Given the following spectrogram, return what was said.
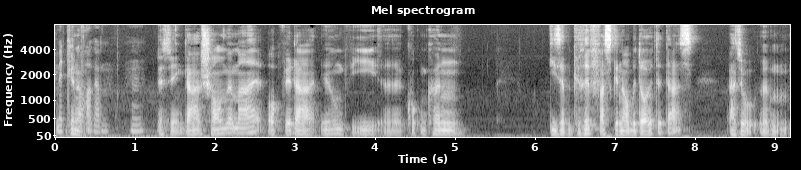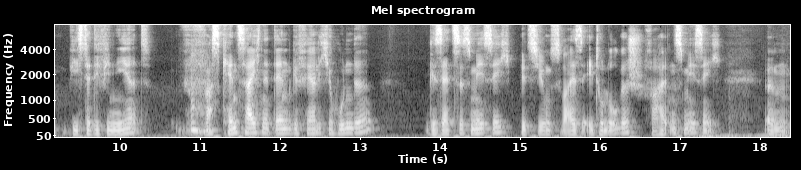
mit Genau. den Vorgaben. Hm. Deswegen, da schauen wir mal, ob wir da irgendwie äh, gucken können, dieser Begriff, was genau bedeutet das? Also, ähm, wie ist der definiert? Was kennzeichnet denn gefährliche Hunde? Gesetzesmäßig, beziehungsweise ethologisch, verhaltensmäßig? Ähm,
